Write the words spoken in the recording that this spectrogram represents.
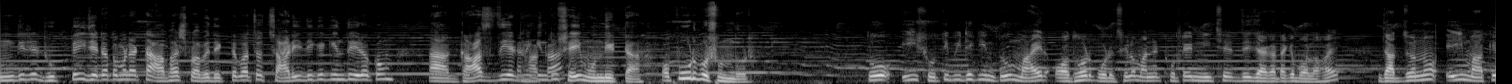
মন্দিরে ঢুকতেই যেটা তোমরা একটা আভাস পাবে দেখতে পাচ্ছ চারিদিকে কিন্তু এরকম গাছ দিয়ে ঢাকা কিন্তু সেই মন্দিরটা। অপূর্ব সুন্দর। তো এই সতীপীঠে কিন্তু মায়ের অধর পড়েছিল মানে ঠোঁটের নিচের যে জায়গাটাকে বলা হয়। যার জন্য এই মাকে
